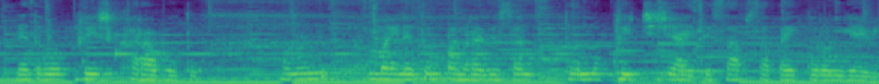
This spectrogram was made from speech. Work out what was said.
नाही तर मग फ्रीज खराब होतो. म्हणून महिन्यातून पंधरा दिवसांतून फ्रीजची जी आहे ती साफसफाई करून घ्यावी.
